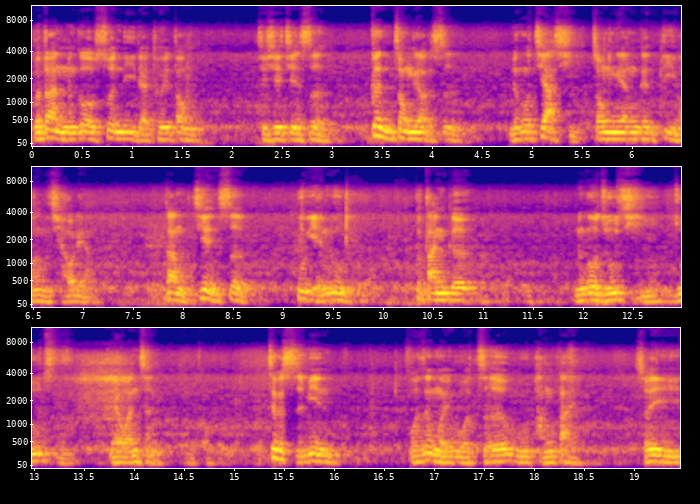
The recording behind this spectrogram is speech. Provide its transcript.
不但能够顺利的推动这些建设，更重要的是能够架起中央跟地方的桥梁，让建设不延误、不耽搁，能够如期如此来完成。这个使命，我认为我责无旁贷，所以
